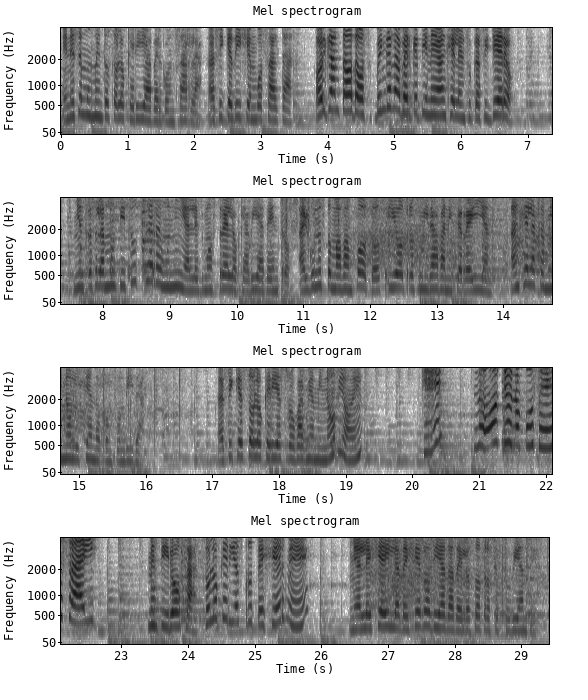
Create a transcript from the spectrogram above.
En ese momento solo quería avergonzarla, así que dije en voz alta, Oigan todos, vengan a ver qué tiene Ángela en su casillero. Mientras la multitud se reunía, les mostré lo que había dentro. Algunos tomaban fotos y otros miraban y se reían. Ángela caminó luciendo confundida. Así que solo querías robarme a mi novio, ¿eh? ¿Qué? No, yo no puse eso ahí. Mentirosa, solo querías protegerme, ¿eh? Me alejé y la dejé rodeada de los otros estudiantes.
